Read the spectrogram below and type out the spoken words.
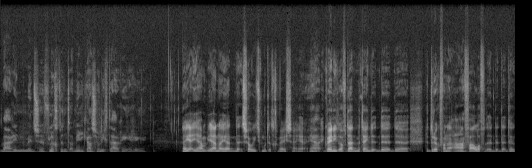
waarin de mensen vluchtend Amerikaanse vliegtuigen ingingen. Nou ja, ja, ja, nou ja dat- zoiets moet het geweest zijn. Ja, ja. Ja. Ik weet niet of dat meteen de, de, de, de druk van een aanval, of de, de, de,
